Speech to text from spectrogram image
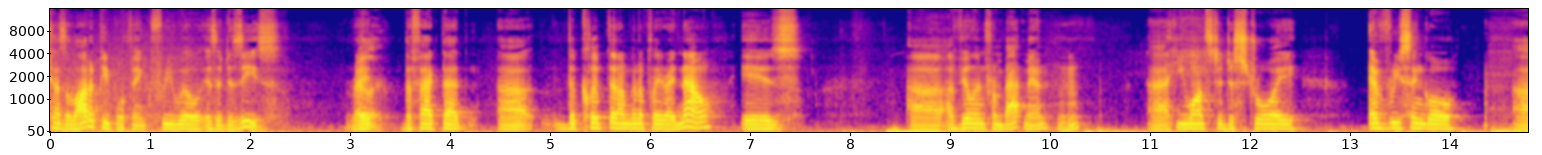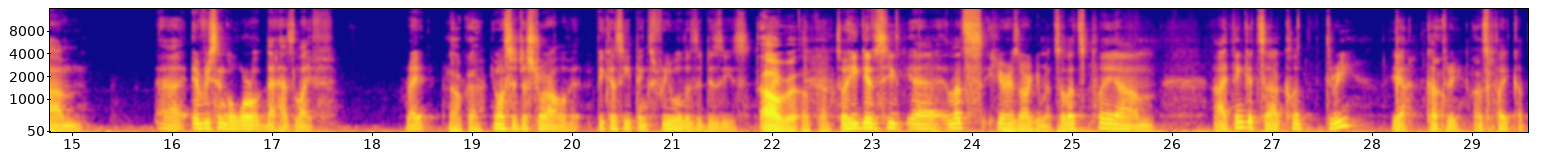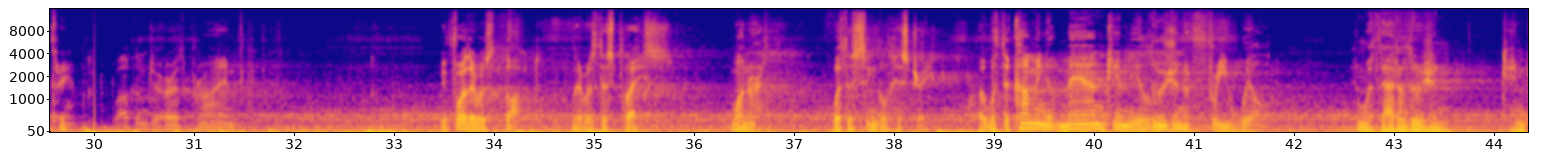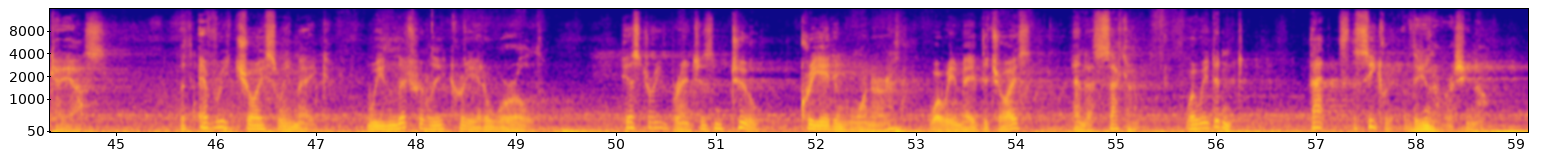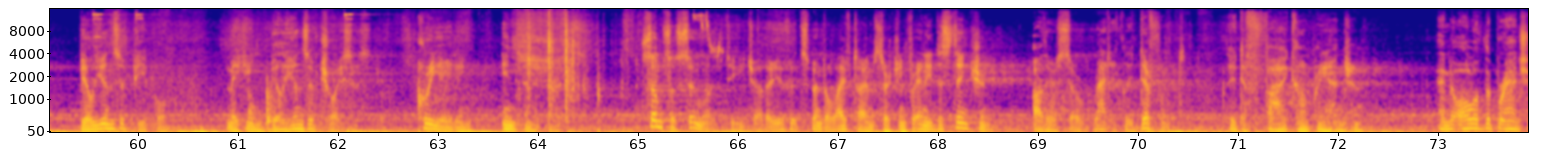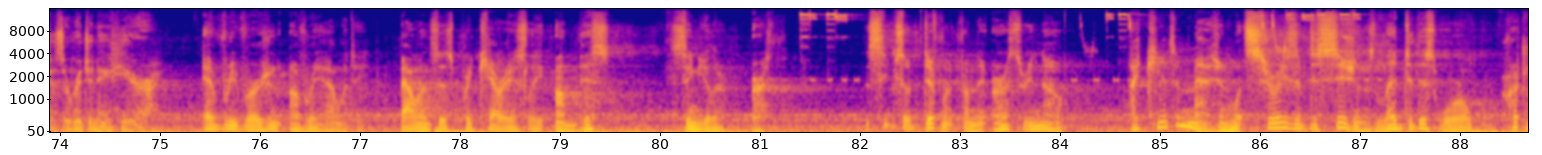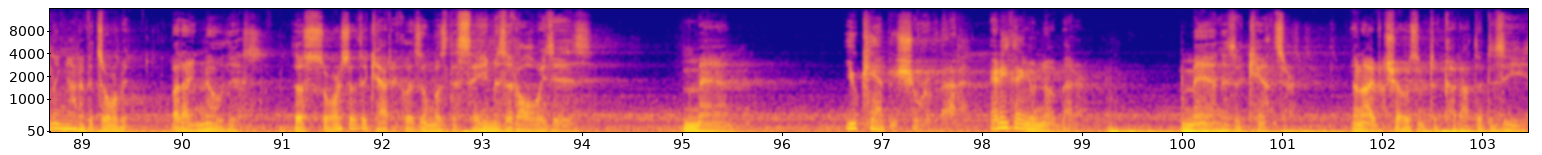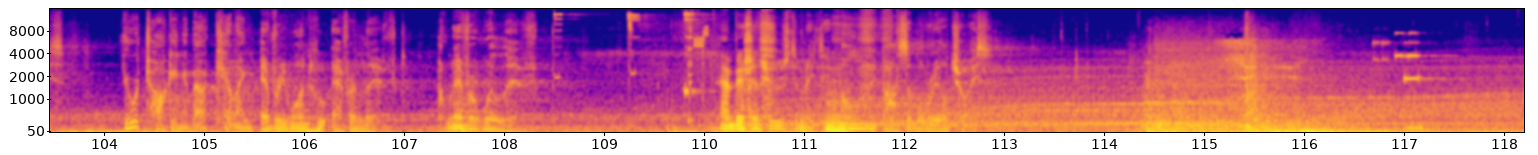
because a lot of people think free will is a disease, right? Really? The fact that uh, the clip that I'm going to play right now is uh, a villain from Batman. Mm-hmm. Uh, he wants to destroy every single um, uh, every single world that has life, right? Okay. He wants to destroy all of it because he thinks free will is a disease. Oh, right? re- okay. So he gives he. Uh, let's hear his argument. So let's play. Um, I think it's uh, clip three. Yeah, cut Oh, three. Let's play cut three. Welcome to Earth Prime. Before there was thought, there was this place. One Earth, with a single history. But with the coming of man came the illusion of free will. And with that illusion came chaos. With every choice we make, we literally create a world. History branches in two, creating one Earth, where we made the choice, and a second, where we didn't. That's the secret of the universe, you know. Billions of people making billions of choices, creating infinite Earths. Some so similar to each other you could spend a lifetime searching for any distinction. Others so radically different, they defy comprehension. And all of the branches originate here. Every version of reality balances precariously on this singular Earth. It seems so different from the Earths we know. I can't imagine what series of decisions led to this world hurtling out of its orbit. But I know this. The source of the cataclysm was the same as it always is. Man. You can't be sure of that. Anything. You know better. Man is a cancer, and I've chosen to cut out the disease. You're talking about killing. Everyone who ever lived, whoever hmm. will live. Ambitious. I Ambitious. choose to make the hmm. only possible real choice.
